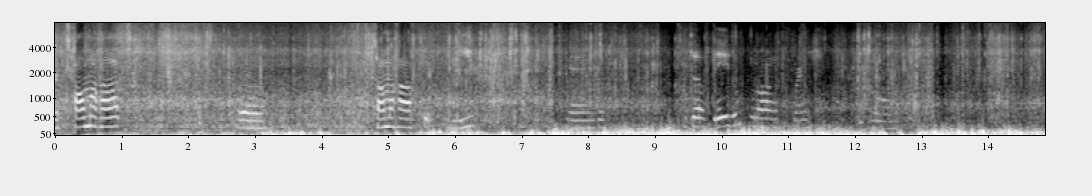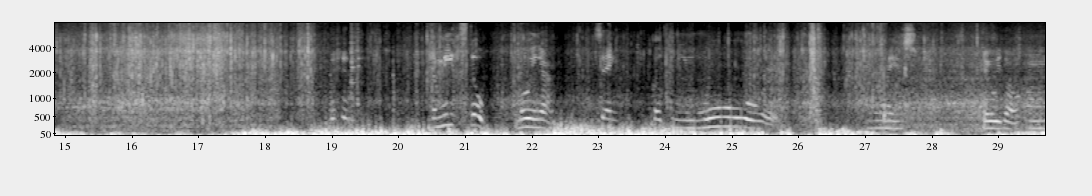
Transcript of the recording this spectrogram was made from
a tomahawk. Uh, tomahawk meat. And it's a big, long French roll. This is, the meat's still moving out, saying, cook me more. Anyways, there we go. Um,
